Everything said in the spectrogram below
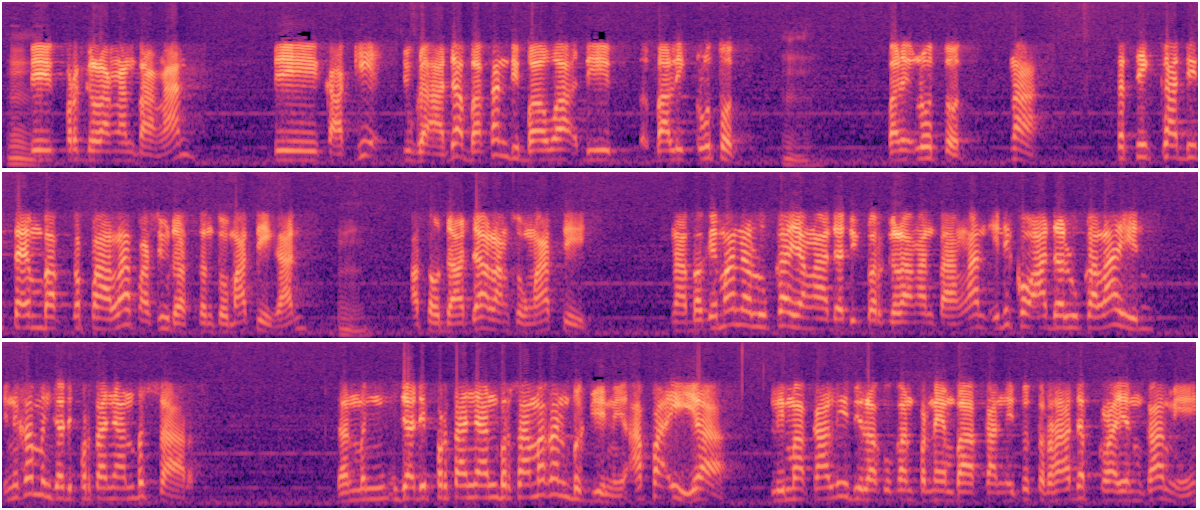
di pergelangan tangan di kaki juga ada bahkan dibawa di balik lutut. Balik lutut. Nah ketika ditembak kepala pasti sudah tentu mati kan? Atau dada langsung mati. Nah bagaimana luka yang ada di pergelangan tangan? Ini kok ada luka lain? Ini kan menjadi pertanyaan besar. Dan menjadi pertanyaan bersama kan begini apa iya lima kali dilakukan penembakan itu terhadap klien kami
